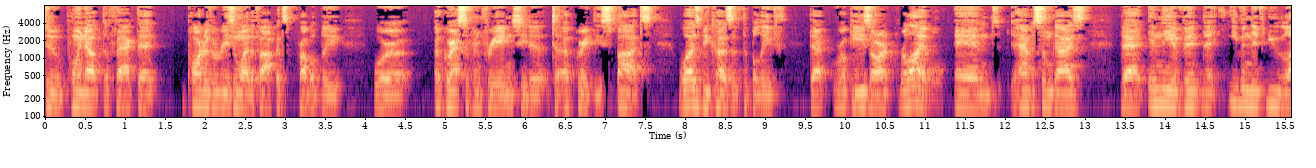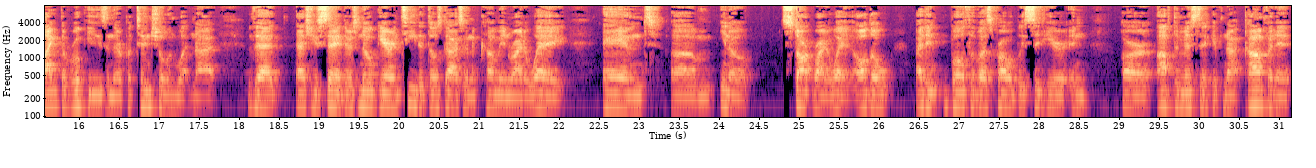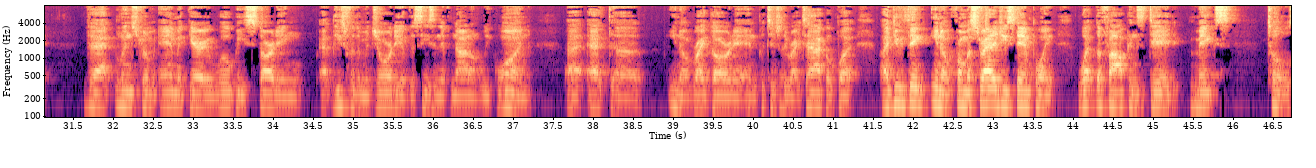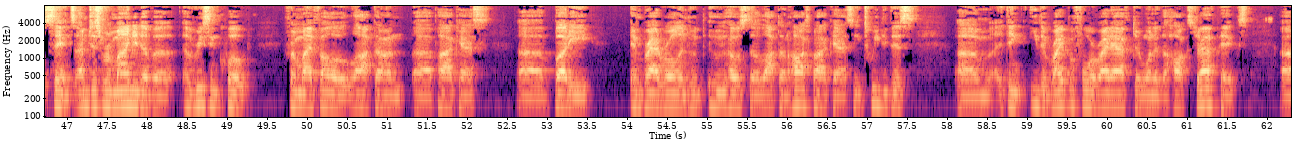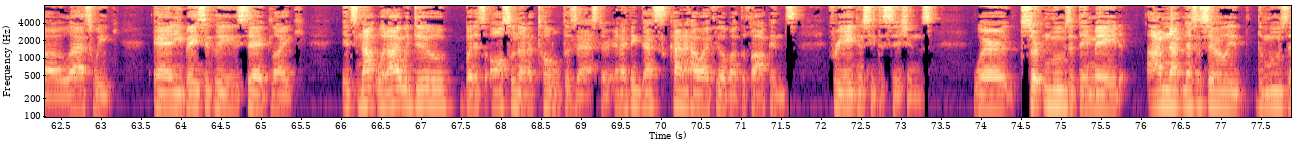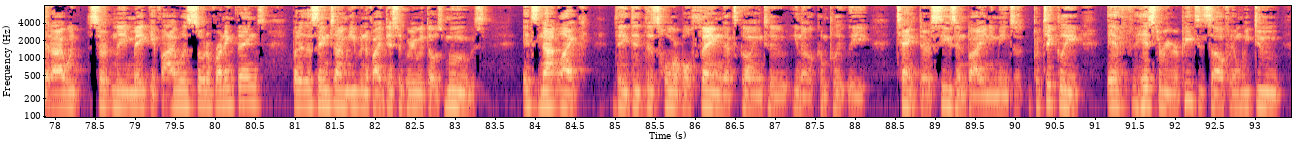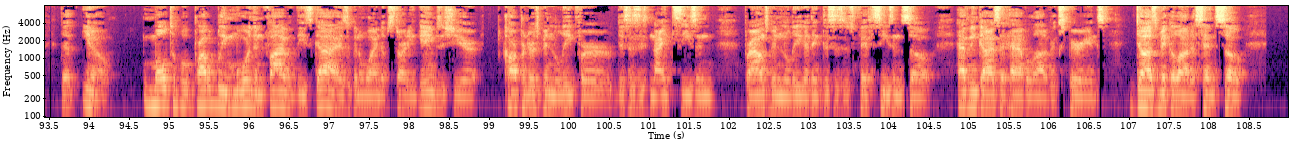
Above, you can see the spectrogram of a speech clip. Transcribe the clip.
to point out the fact that part of the reason why the Falcons probably were aggressive in free agency to, to upgrade these spots was because of the belief that rookies aren't reliable and have some guys that in the event that even if you like the rookies and their potential and whatnot, that as you say, there's no guarantee that those guys are going to come in right away and um, you know start right away. Although I think both of us probably sit here and are optimistic, if not confident, that Lindstrom and McGary will be starting at least for the majority of the season, if not on week one, uh, at the you know, right guard and potentially right tackle. But I do think, you know, from a strategy standpoint, what the Falcons did makes total sense. I'm just reminded of a, a recent quote from my fellow Locked On uh, podcast uh, buddy and Brad Rowland, who, who hosts the Locked On Hawks podcast. He tweeted this, um, I think, either right before or right after one of the Hawks draft picks uh, last week. And he basically said, like, it's not what I would do, but it's also not a total disaster. And I think that's kind of how I feel about the Falcons' free agency decisions, where certain moves that they made, I'm not necessarily the moves that I would certainly make if I was sort of running things. But at the same time, even if I disagree with those moves, it's not like they did this horrible thing that's going to, you know, completely tank their season by any means, particularly if history repeats itself and we do that, you know, multiple, probably more than five of these guys are going to wind up starting games this year. Carpenter's been in the league for this is his ninth season. Brown's been in the league. I think this is his fifth season. So having guys that have a lot of experience does make a lot of sense. So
